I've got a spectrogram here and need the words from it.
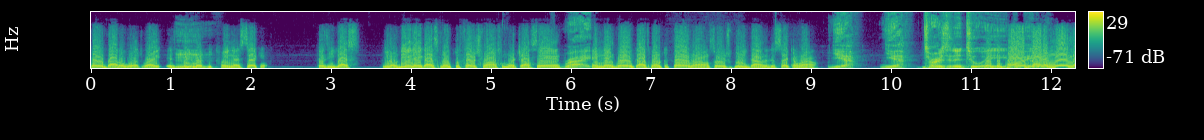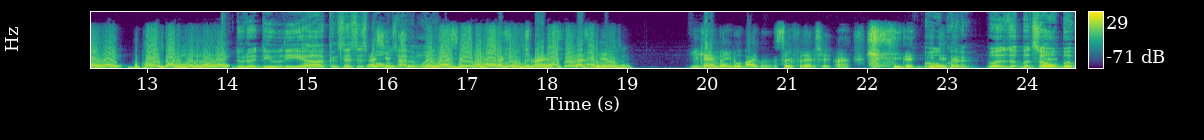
third battle was, right? It's pretty Mhm. much between that second because he got you know DNA got smoked the first round from what y'all saying, Right. and then Verb got smoked the third round. So it's really down to the second round. Yeah. Yeah. Turns it into a. The polls got him winning though, right? The polls got him winning though, right? Do the do the uh, consensus That polls have him tr- The winning? that Raspberry shit- one had him losing. The trash. Raspberry one That's had him the losing. you can't blame nobody but Surf for that shit, man. he did. He did that. Okay. Well, but so, Yeah. but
